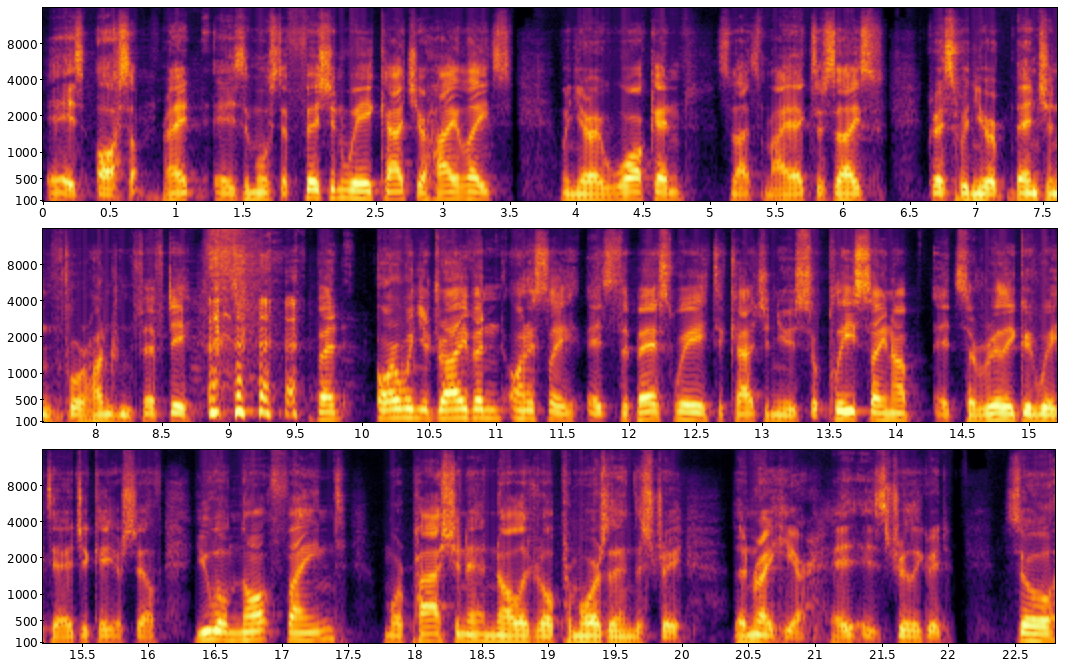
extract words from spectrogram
It is awesome, right? It is the most efficient way to catch your highlights when you're out walking. So that's my exercise. Chris, when you're benching 450. but or when you're driving, honestly, it's the best way to catch the news. So please sign up. It's a really good way to educate yourself. You will not find more passionate and knowledgeable promoters in the industry than right here. It is truly great. So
